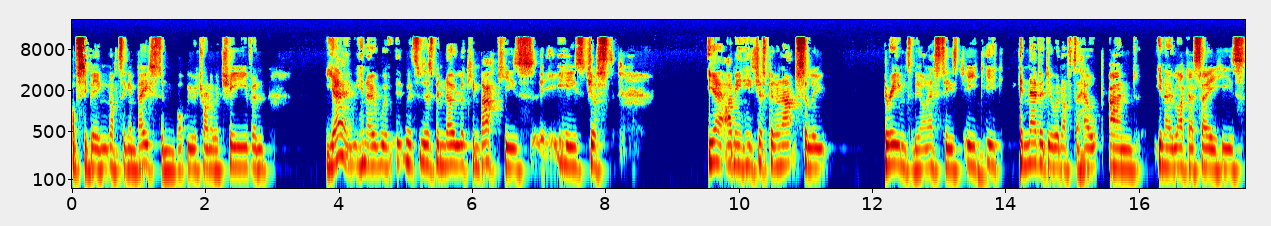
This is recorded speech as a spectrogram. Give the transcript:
obviously being Nottingham based and what we were trying to achieve. And yeah, you know, there's been no looking back. He's, he's just, yeah, I mean, he's just been an absolute dream, to be honest. He's, he, he can never do enough to help. And you know, like I say, he's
